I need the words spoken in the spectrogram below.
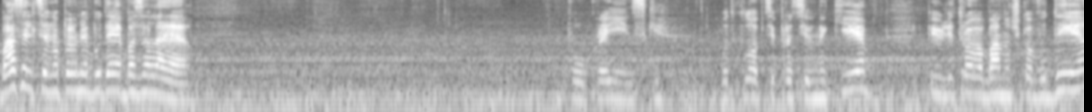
Базель це, напевне, буде базилея. По-українськи. От хлопці працівники, півлітрова баночка води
